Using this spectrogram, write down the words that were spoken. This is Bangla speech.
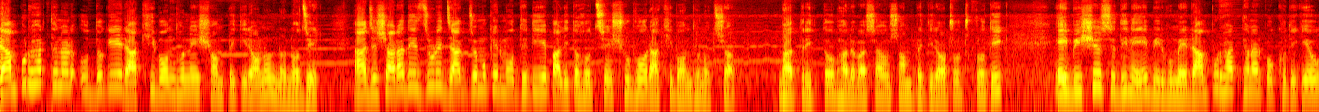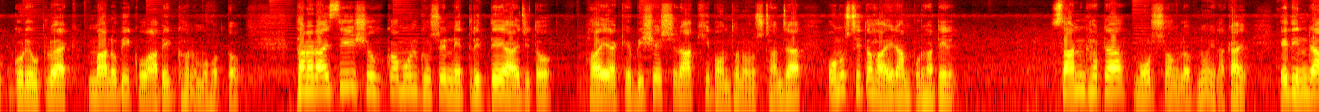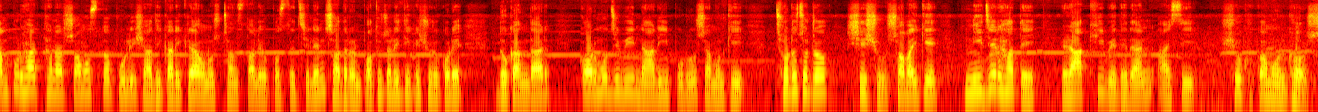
রামপুরহাট থানার উদ্যোগে রাখি বন্ধনে সম্প্রীতির অনন্য নজির। আজ সারা দেশ জুড়ে জাঁকজমকের মধ্যে দিয়ে পালিত হচ্ছে শুভ রাখি বন্ধন উৎসব। ভ্রাতৃত্ব ভালোবাসা ও সম্প্রীতির অটুট প্রতীক, এই বিশেষ দিনে বীরভূমের রামপুরহাট থানার পক্ষ থেকেও গড়ে উঠল এক মানবিক ও আবেগঘন মুহূর্ত। থানার আইসি সুকমল ঘোষের নেতৃত্বে আয়োজিত হয় এক বিশেষ রাখি বন্ধন অনুষ্ঠান, যা অনুষ্ঠিত হয় রামপুরহাটের সানঘাটা মোড় সংলগ্ন এলাকায়। এদিন রামপুরহাট থানার সমস্ত পুলিশ আধিকারিকরা অনুষ্ঠানস্থলে উপস্থিত ছিলেন। সাধারণ পথচারী থেকে শুরু করে দোকানদার, কর্মজীবী, নারী, পুরুষ, এমনকি ছোট ছোট শিশু সবাইকে নিজের হাতে রাখি বেঁধে দেন আইসি সুখকমল ঘোষ।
